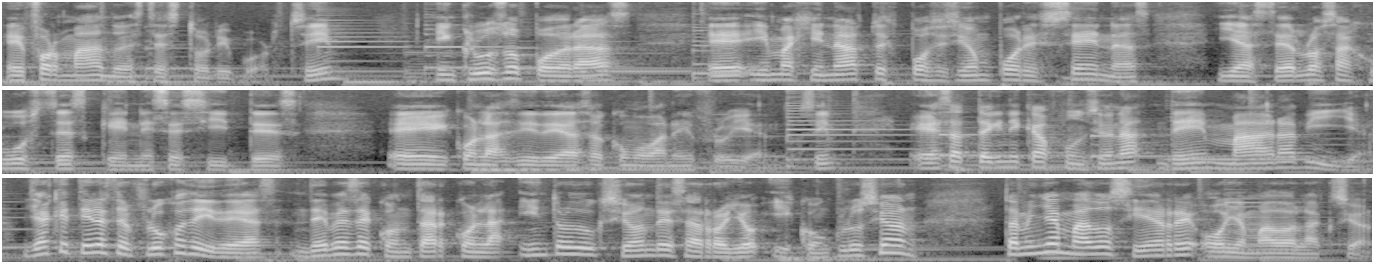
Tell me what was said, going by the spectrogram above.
eh, formando este storyboard, ¿sí? Incluso podrás eh, imaginar tu exposición por escenas y hacer los ajustes que necesites eh, con las ideas o cómo van influyendo, ¿sí? Esa técnica funciona de maravilla. Ya que tienes el flujo de ideas, debes de contar con la introducción, desarrollo y conclusión, también llamado cierre o llamado a la acción.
